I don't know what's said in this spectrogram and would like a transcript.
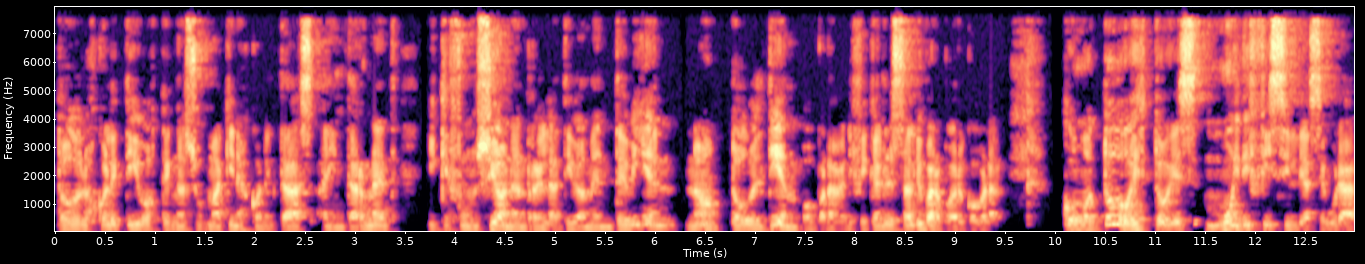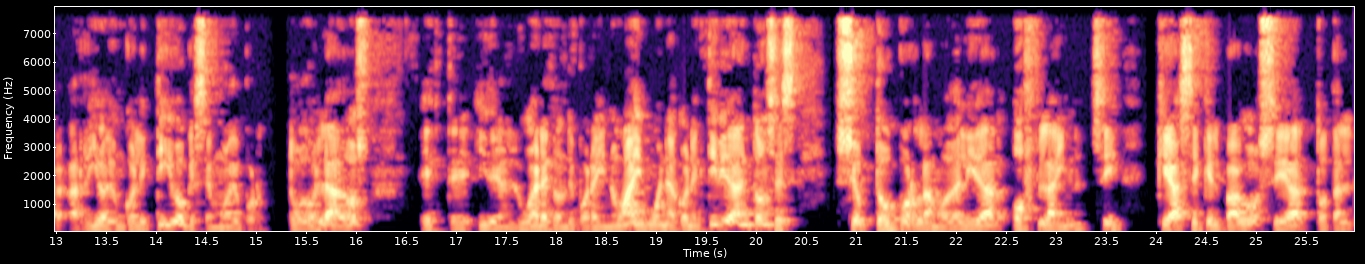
todos los colectivos tengan sus máquinas conectadas a Internet y que funcionen relativamente bien, ¿no? Todo el tiempo para verificar el saldo y para poder cobrar. Como todo esto es muy difícil de asegurar arriba de un colectivo que se mueve por todos lados este, y en lugares donde por ahí no hay buena conectividad, entonces se optó por la modalidad offline, ¿sí? que hace que el pago sea total,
